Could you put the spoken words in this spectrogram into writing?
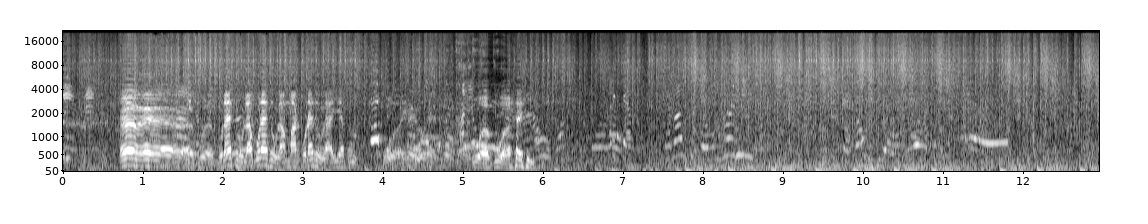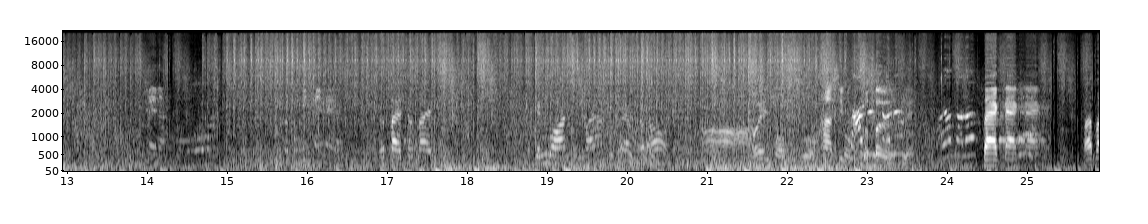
พี่เออเออเออเออกูกูได้ถูกแล้วกูได้ถูกแล้วมอสกูได้ถูกแล้วไอ้เหี้ยกูกูเอ้ยกูเอ้ยกูเอ้ย แต่บ้านสิบเปอร์เซ็นต์ด้วยดิแกต้องเกี่ยวด้วย เท่า ไหร่เท่าไหร่เป็นบอลร้อยห้าสิบแปดแล้วอ๋อเฮ้ยผมโอ้ห้าสิบระเบิดเลยมาแล้วมาแล้วแตกแตกแตกไปไป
